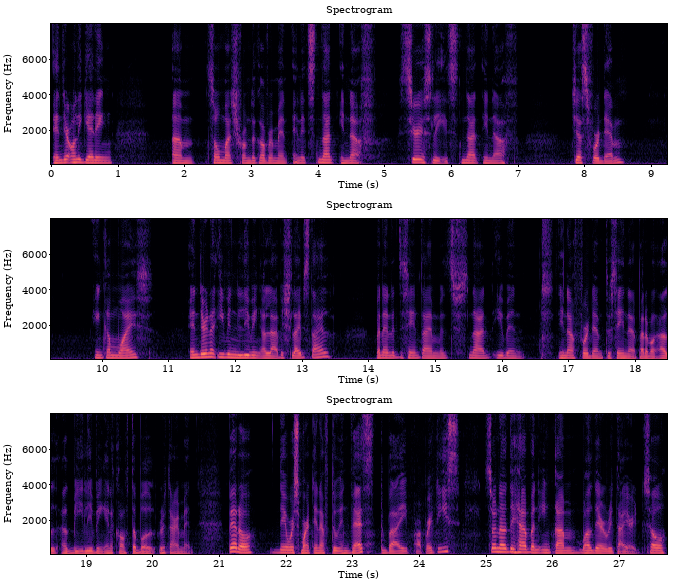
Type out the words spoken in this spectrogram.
And they're only getting um, so much from the government, and it's not enough. Seriously, it's not enough just for them, income wise. And they're not even living a lavish lifestyle. But then at the same time, it's not even enough for them to say na parang I'll, I'll be living in a comfortable retirement. Pero they were smart enough to invest, to buy properties. So now they have an income while they're retired. So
